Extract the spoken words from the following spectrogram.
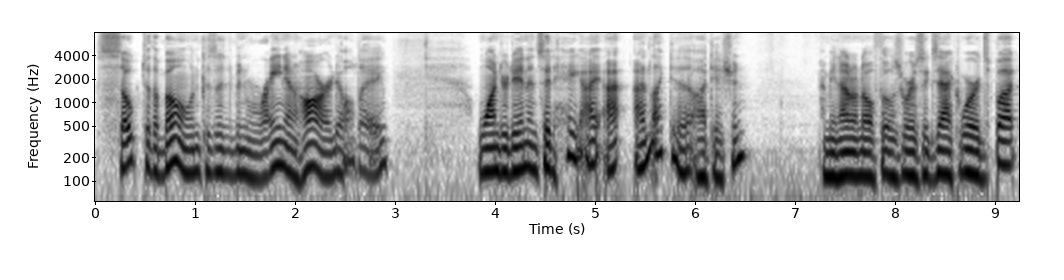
soaked to the bone because it had been raining hard all day, wandered in and said, Hey, I, I, I'd like to audition. I mean, I don't know if those were his exact words, but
